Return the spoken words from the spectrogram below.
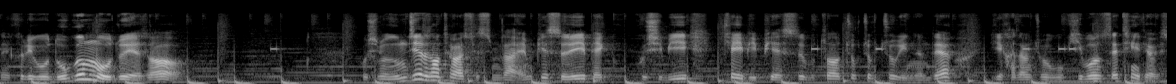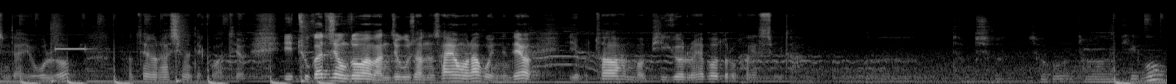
네, 그리고 녹음 모드에서 보시면 음질을 선택할 수 있습니다. Mp3 192 kbps부터 쭉쭉쭉 있는데요. 이게 가장 좋고 기본 세팅이 되어 있습니다. 이걸로 선택을 하시면 될 것 같아요. 이 두 가지 정도만 만지고 저는 사용을 하고 있는데요. 이제부터 한번 비교를 해보도록 하겠습니다 저거 전원 켜고.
